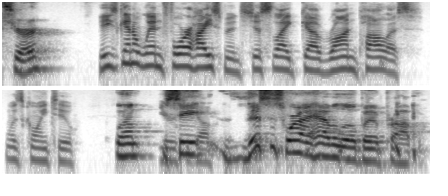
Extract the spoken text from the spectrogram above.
Sure. He's going to win four Heisman's just like uh, Ron Powlus was going to. Well, you see, ago. this is where I have a little bit of problem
